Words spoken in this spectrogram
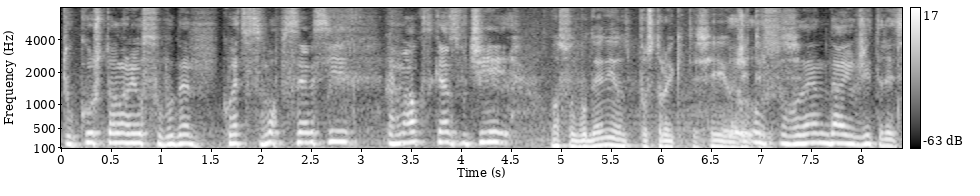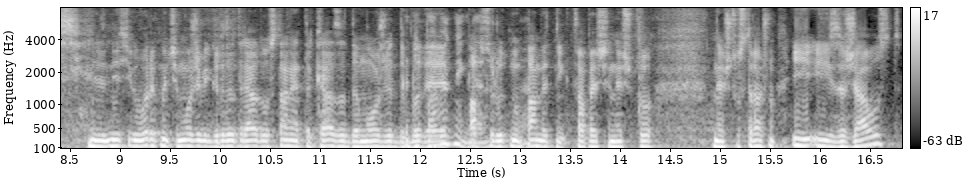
току-що нали освободен, което само по себе си е малко така звучи Освободени от постройките си и от жителите Освободен, да, и от жителите си. Ние, ние си говорихме, че може би града трябва да остане така, за да може да Като бъде паметник, абсолютно Да. паметник. Това беше нещо, нещо страшно. И, и за жалост,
